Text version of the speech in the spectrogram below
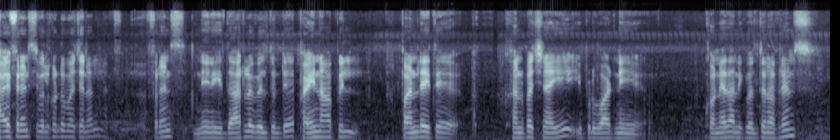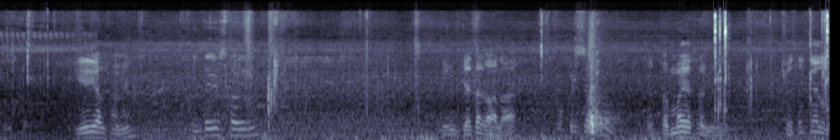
Hi friends welcome to my channel friends నేను ఈ దారిలో వెళ్తుంటే పైన్ ఆపిల్ పండ్లు అయితే కనిపించినాయి ఇప్పుడు వాటిని కొనేదానికి వెళ్తున్నా ఫ్రెండ్స్ ఏ వెళ్తాను ఎంత చేస్తావు ఇది? నేను జత కావాలా? తొంభై వేస్తాను ఇవ్వు.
